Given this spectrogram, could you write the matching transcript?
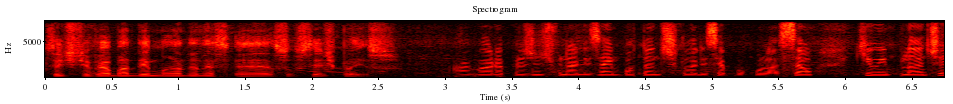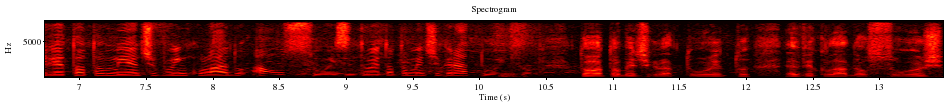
se a gente tiver uma demanda é, suficiente para isso. Agora, para a gente finalizar, é importante esclarecer a população que o implante ele é totalmente vinculado ao SUS, então é totalmente gratuito totalmente gratuito, é vinculado ao SUS.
